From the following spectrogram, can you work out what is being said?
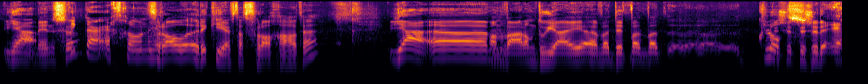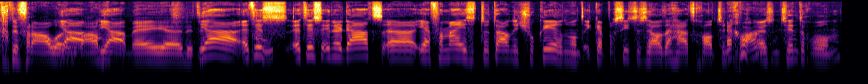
ja, Mensen. Ik daar echt gewoon heel... Vooral Ricky heeft dat vooral gehad, hè? ja. ehm, Van waarom doe jij eh, dit, wat, wat, eh, klopt. tussen, tussen de echte vrouwen, Ja, waarom ja. mee? eh, dit is- Ja, het is, het is inderdaad, eh, ja, voor mij is het totaal niet chockerend, want ik heb precies dezelfde haat gehad toen ik in waar? 2020 won.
